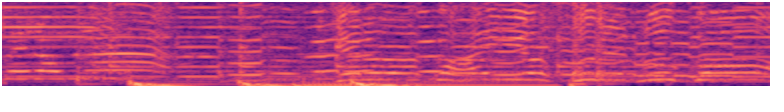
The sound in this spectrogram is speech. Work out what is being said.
メロンが世の中を配慮する向こう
